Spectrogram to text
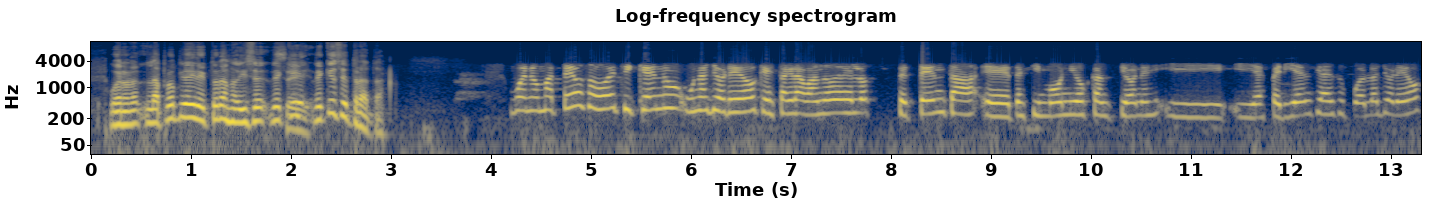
bueno, la, propia directora nos dice, ¿de, qué, ¿de qué se trata? Bueno, Mateo de Chiqueno, una lloreo que está grabando desde los 70 eh, testimonios, canciones y, y experiencias de su pueblo lloreo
